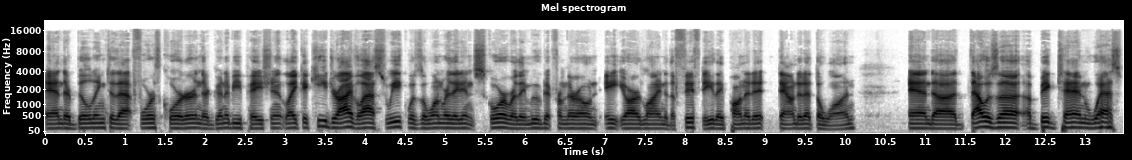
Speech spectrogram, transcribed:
and they're building to that fourth quarter, and they're going to be patient. Like a key drive last week was the one where they didn't score, where they moved it from their own eight yard line to the fifty. They punted it, downed it at the one. And uh, that was a, a Big Ten West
